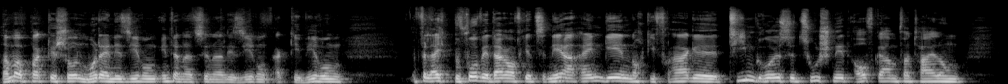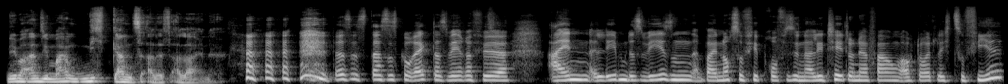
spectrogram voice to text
haben wir praktisch schon Modernisierung, Internationalisierung, Aktivierung Vielleicht, bevor wir darauf jetzt näher eingehen, noch die Frage Teamgröße, Zuschnitt, Aufgabenverteilung. Ich nehme an, Sie machen nicht ganz alles alleine. das ist, das ist korrekt. Das wäre für ein lebendes Wesen bei noch so viel Professionalität und Erfahrung auch deutlich zu viel.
